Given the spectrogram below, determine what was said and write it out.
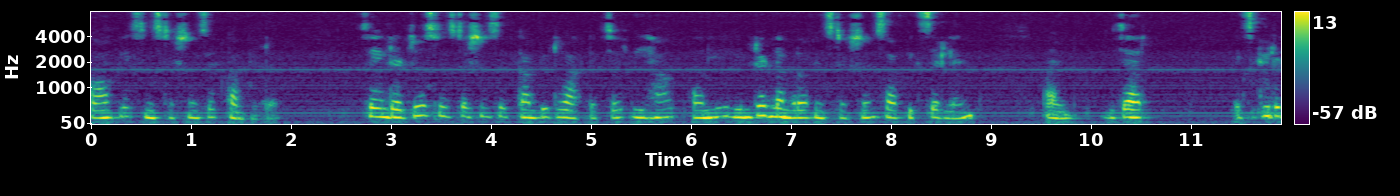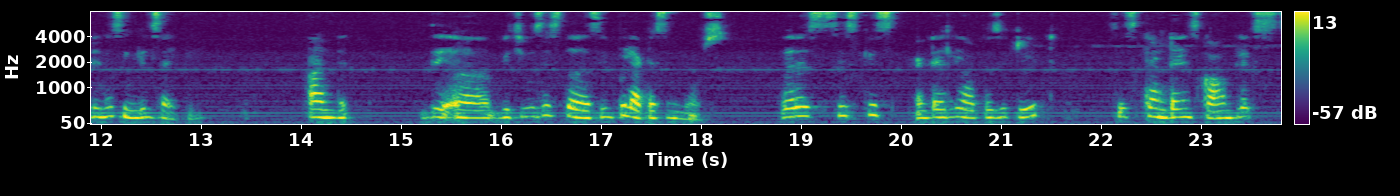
Complex Instruction Set Computer. So in Reduced Instruction Set Computer architecture we have only limited number of instructions of fixed length and which are executed in a single cycle and the, uh, which uses the simple addressing modes whereas CISC is entirely opposite to it. CISC contains complex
